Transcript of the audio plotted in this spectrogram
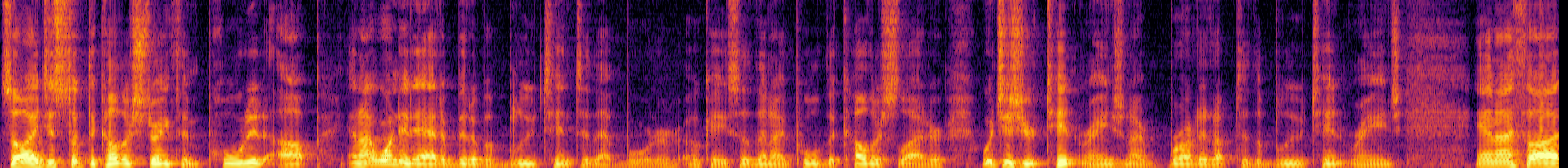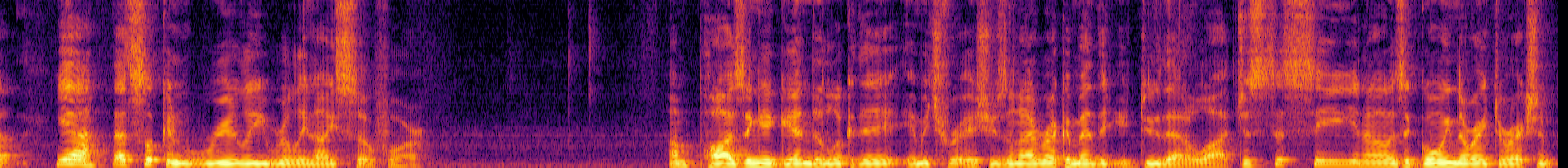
so I just took the color strength and pulled it up and I wanted to add a bit of a blue tint to that border okay so then I pulled the color slider which is your tint range and I brought it up to the blue tint range and I thought yeah that's looking really really nice so far I'm pausing again to look at the image for issues and I recommend that you do that a lot just to see you know is it going the right direction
